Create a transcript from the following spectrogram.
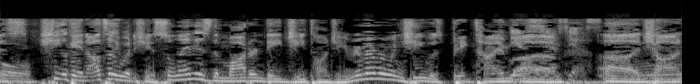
is? Oh. She okay, and I'll tell you what she is. Solenn is the modern day G Toengi. Remember when G was big time? Yes, um, yes, yes. Uh, John.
